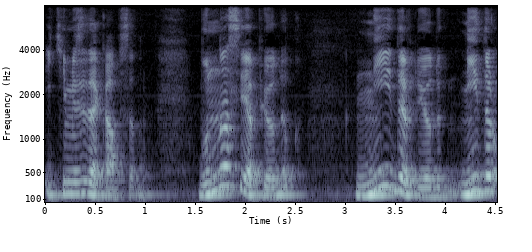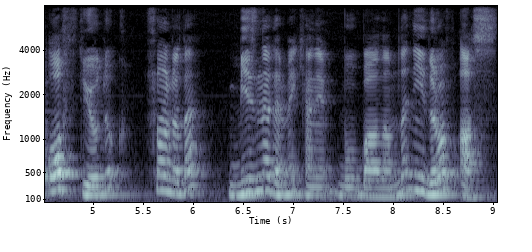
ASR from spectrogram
İkimizi de kapsadım. Bunu nasıl yapıyorduk? Neither diyorduk. Neither of diyorduk. Sonra da biz ne demek? Hani bu bağlamda neither of us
